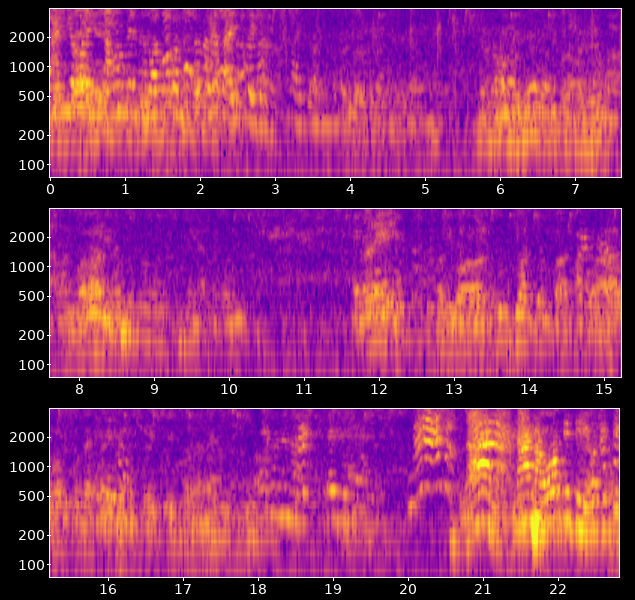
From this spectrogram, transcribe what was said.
কালকে আমার মেয়ে লজ্জা পাচ্ছিল না তাই সেই জন্য। না না না না ও দিদি ও দিদি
